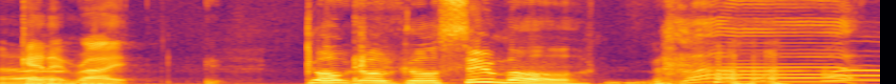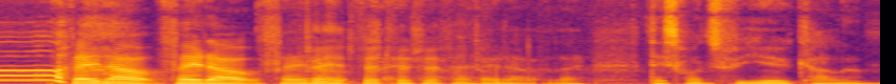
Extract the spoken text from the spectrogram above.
Get it Um, right. Go, go, go, sumo! Fade out, fade out, fade, fade out. Fade, fade, fade, fade, fade, fade, fade out. This one's for you, Callum.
